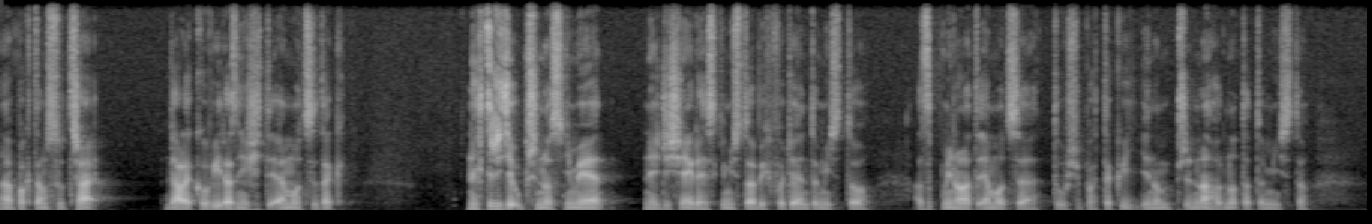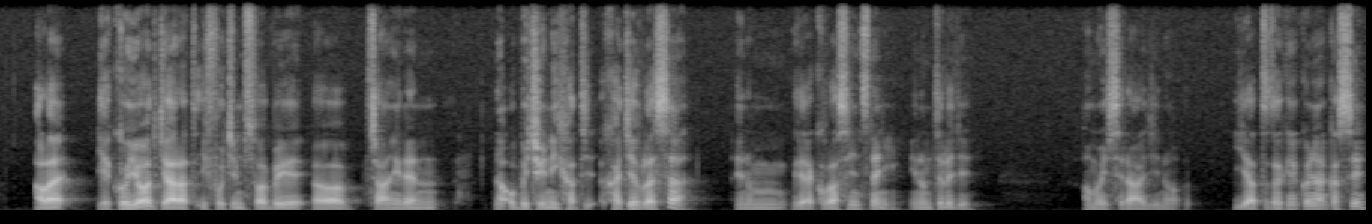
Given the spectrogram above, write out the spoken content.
naopak tam jsou třeba daleko výraznější ty emoce, tak nechci říct, že upřednostním je, než když je někde hezký místo, abych fotil jen to místo a zapomínal na ty emoce. To už je pak takový jenom přidaná hodnota to místo. Ale jako jo, já rád i fotím svatby uh, třeba někde na obyčejné chatě v lese, jenom kde jako vlastně nic není, jenom ty lidi. A mají se rádi, no. Já to tak jako nějak asi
